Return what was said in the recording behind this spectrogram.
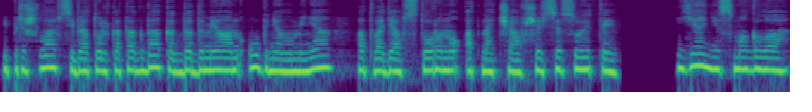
и пришла в себя только тогда, когда Дамиан обнял меня, отводя в сторону от начавшейся суеты. «Я не смогла»,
